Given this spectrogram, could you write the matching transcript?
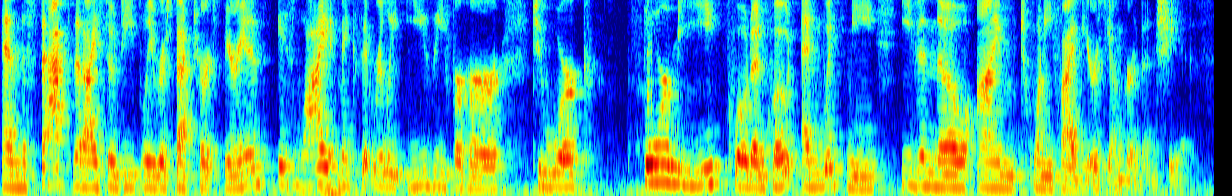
And the fact that I so deeply respect her experience is why it makes it really easy for her to work for me, quote unquote, and with me, even though I'm 25 years younger than she is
